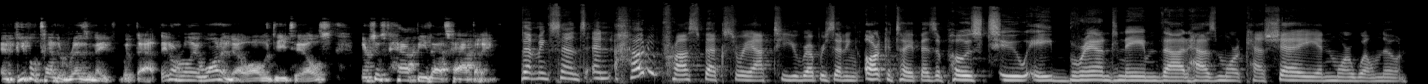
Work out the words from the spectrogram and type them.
And people tend to resonate with that. They don't really want to know all the details. They're just happy that's happening. That makes sense. And how do prospects react to you representing archetype as opposed to a brand name that has more cachet and more well known?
